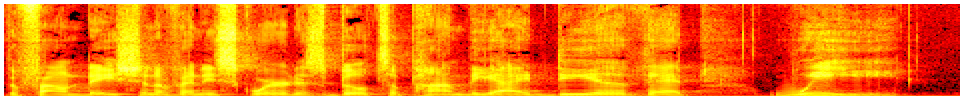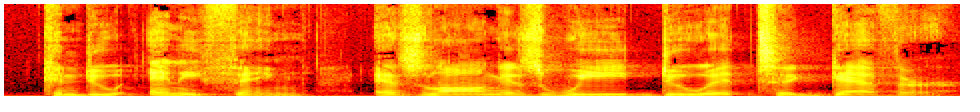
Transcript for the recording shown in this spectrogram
The foundation of Any Squared is built upon the idea that we can do anything as long as we do it together.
